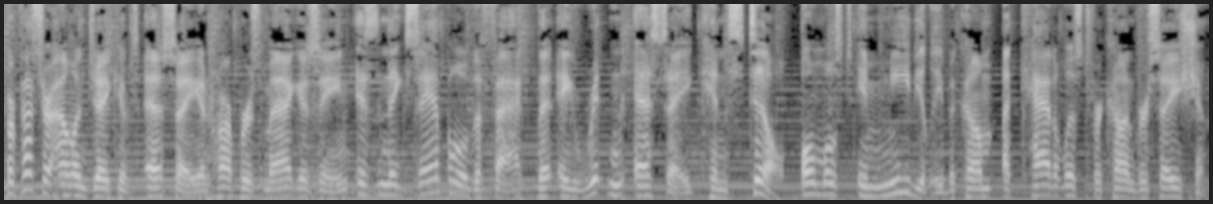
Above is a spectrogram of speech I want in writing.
Professor Alan Jacobs' essay in Harper's Magazine is an example of the fact that a written essay can still almost immediately become a catalyst for conversation.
